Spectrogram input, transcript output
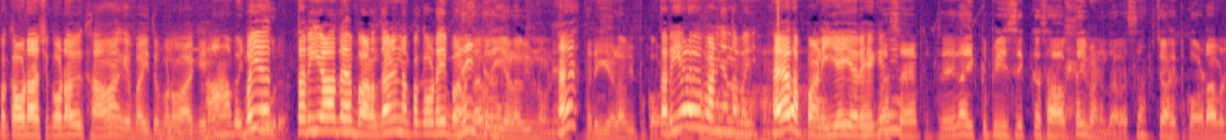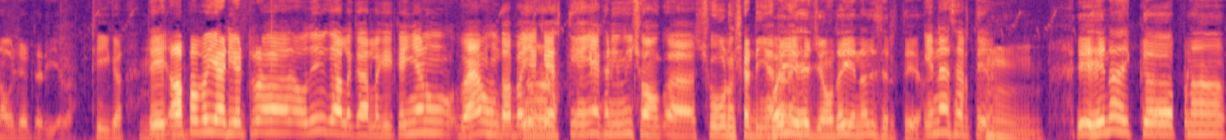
ਪਕੌੜਾ ਸ਼ਕੌੜਾ ਵੀ ਖਾਵਾਂਗੇ ਬਾਈ ਤੋਂ ਬਣਵਾ ਕੇ। ਹਾਂ, ਹਾਂ ਬਾਈ, ਬਾਈ ਇਹ ਜ਼ਰੂਰ। ਤਰੀ ਵਾਲਾ ਤਾਂ ਇਹ ਬਣਦਾ ਨਹੀਂ ਨਾ ਪਕੌੜਾ ਹੀ ਨਹੀਂ ਬਣਦਾ ਤਰੀ ਵਾਲਾ ਵੀ ਬਣਾਉਣੇ ਆ। ਤਰੀ ਵਾਲਾ ਵੀ ਪਕੌੜਾ ਤਰੀ ਵਾਲਾ ਵੀ ਬਣ ਜਾਂਦਾ ਬਾਈ। ਹੈ ਤਾਂ ਪਾਣੀ ਆ ਯਾਰ ਇਹ ਕਿ ਬਸ ਐ ਤੇ ਇਹਦਾ ਇੱਕ ਪੀਸ ਇੱਕ ਸਾਫ਼ ਤਾਂ ਹੀ ਬਣਦਾ ਬਸ। ਚਾਹੇ ਪਕੌੜਾ ਬਣਾਓ ਚਾਹੇ ਤਰੀ ਵਾਲਾ। ਠੀਕ ਆ। ਤੇ ਆਪਾਂ ਬਈ ਐਡੀਟਰ ਉਹਦੀ ਵੀ ਗੱਲ ਕਰ ਲਗੇ ਕਈਆਂ ਨੂੰ ਵਹਿਮ ਹੁੰਦਾ ਬਾਈ ਇਹ ਕਿਸ਼ਤੀਆਂ ਹੀ ਖਣੀ ਉਹੀ ਸ਼ੌਂਕ ਸ਼ੋਅ ਨੂੰ ਛੱਡੀਆਂ ਬਾਈ ਇਹ ਜਿਉਂਦਾ ਹੀ ਇਹਨਾਂ ਦੇ ਸਿਰ ਤੇ ਆ। ਇਹਨਾਂ ਸਿਰ ਤੇ ਆ। ਹੂੰ ਇਹ ਨਾ ਇੱਕ ਆਪਣਾ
